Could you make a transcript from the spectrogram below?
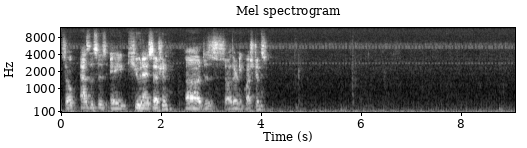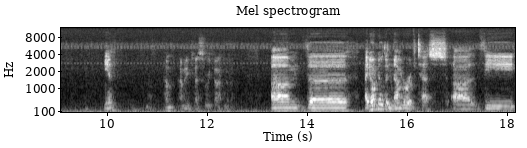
So, as this is a Q&A session, uh, does, are there any questions? Ian? How, how many tests are we talking about? Um, the I don't know the number of tests. Uh, the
